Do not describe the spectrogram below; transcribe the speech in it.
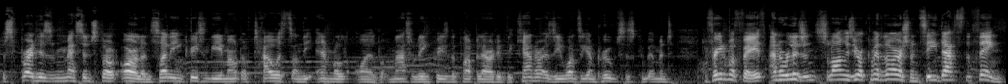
to spread his message throughout Ireland, slightly increasing the amount of Taoists on the Emerald Isle, but massively increasing the popularity of the Ceannaire as he once again proves his commitment to freedom of faith and religion, so long as you're a committed Irishman. See, that's the thing.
